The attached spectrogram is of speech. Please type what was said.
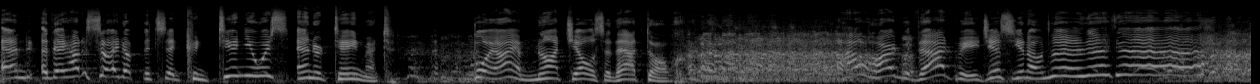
and they had a sign up that said continuous entertainment. Boy, I am not jealous of that though. How hard would that be? Just you know. Oh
